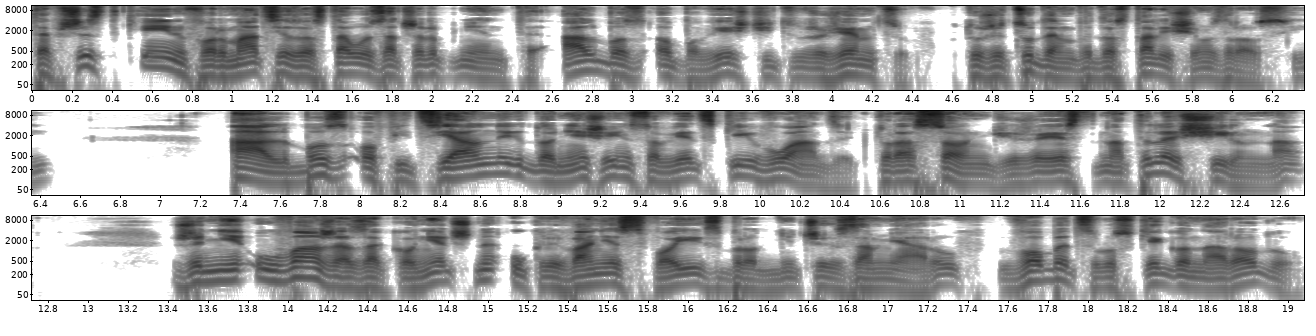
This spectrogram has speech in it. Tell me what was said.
Te wszystkie informacje zostały zaczerpnięte albo z opowieści cudzoziemców, którzy cudem wydostali się z Rosji, albo z oficjalnych doniesień sowieckiej władzy, która sądzi, że jest na tyle silna, że nie uważa za konieczne ukrywanie swoich zbrodniczych zamiarów wobec ruskiego narodu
